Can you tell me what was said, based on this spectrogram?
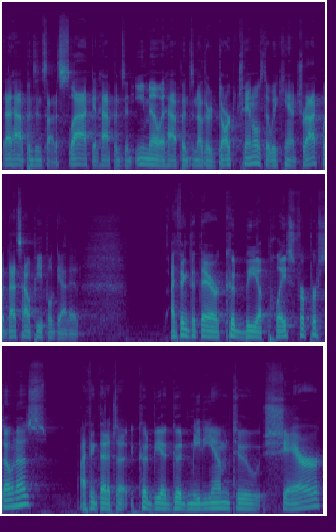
That happens inside of Slack, it happens in email, it happens in other dark channels that we can't track, but that's how people get it. I think that there could be a place for personas. I think that it's a could be a good medium to share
